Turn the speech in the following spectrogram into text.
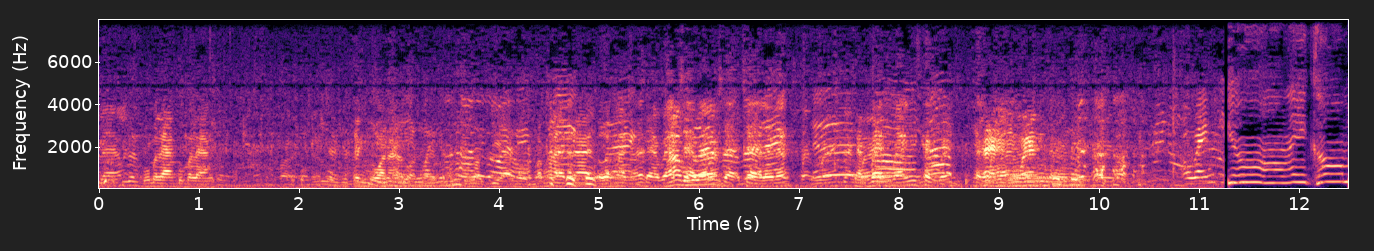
แรงเลยบุมแมลงบุมแมลงเต็งตัวนะทำได้ได้เออแฉแหวนแฉแหวนแฉแฉอะไรนะแฉแหวนแหวนแฉแหวนแฉแหวน You only call me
